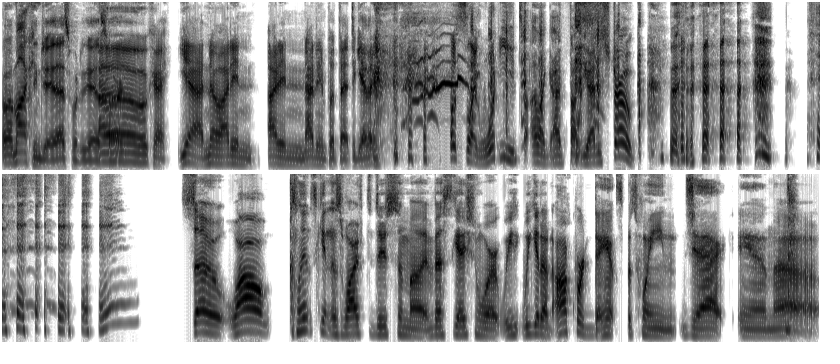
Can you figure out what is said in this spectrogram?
Oh, Mockingjay. That's what it is. Oh, okay. Yeah, no, I didn't. I didn't. I didn't put that together. I was like, "What are you ta- like?" I thought you had a stroke. so while Clint's getting his wife to do some uh, investigation work, we we get an awkward dance between Jack and uh,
